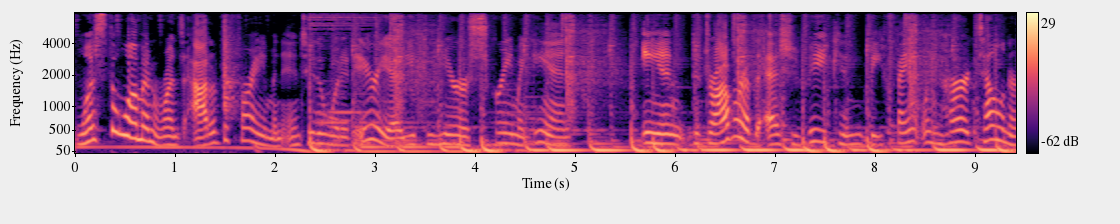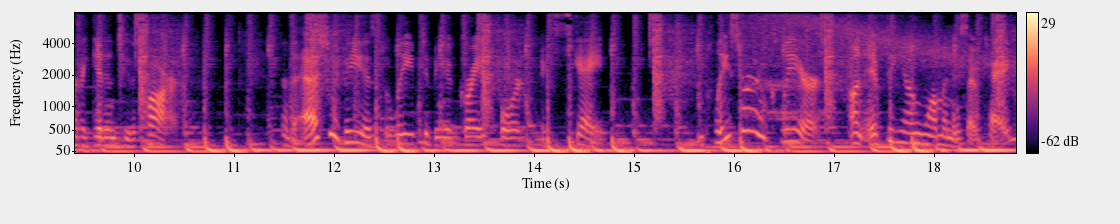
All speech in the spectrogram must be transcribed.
Once the woman runs out of the frame and into the wooded area, you can hear her scream again. And the driver of the SUV can be faintly heard telling her to get into the car. Now, the SUV is believed to be a gray Ford Escape. Police are unclear on if the young woman is okay,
